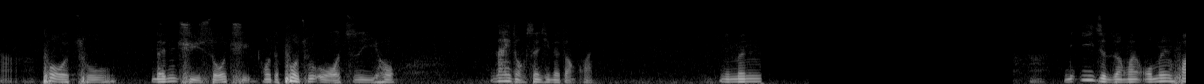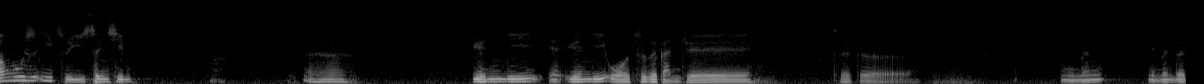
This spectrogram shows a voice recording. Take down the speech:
啊，破除。能取所取，或者破除我执以后，那一种身心的转换。你们啊，你一直转换，我们凡夫是依止于身心，啊，嗯，远离远离我执的感觉，这个你们你们的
